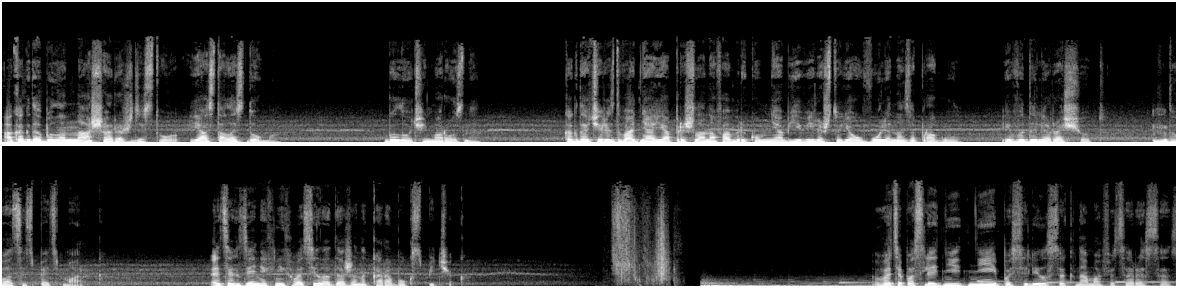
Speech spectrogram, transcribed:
А когда было наше Рождество, я осталась дома. Было очень морозно. Когда через два дня я пришла на фабрику, мне объявили, что я уволена за прогул. И выдали расчет – 25 марок. Этих денег не хватило даже на коробок спичек. В эти последние дни поселился к нам офицер СС.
